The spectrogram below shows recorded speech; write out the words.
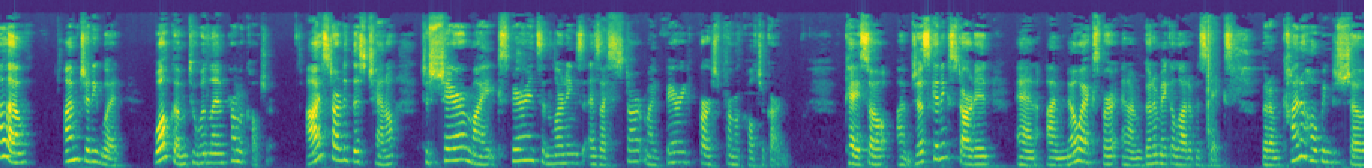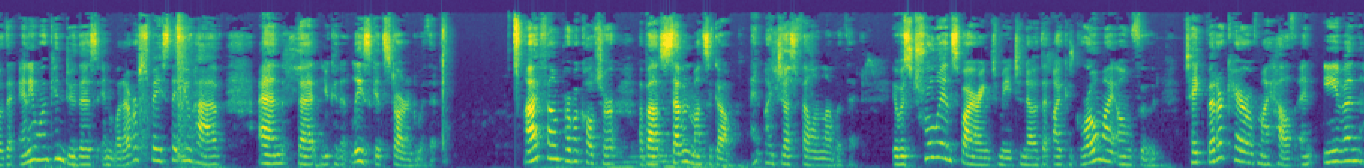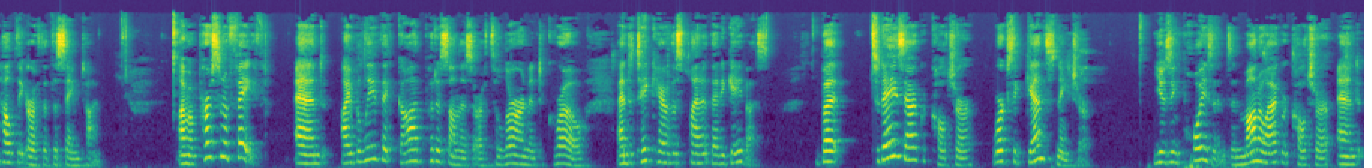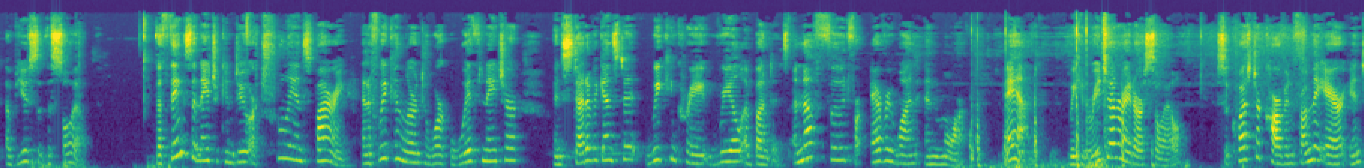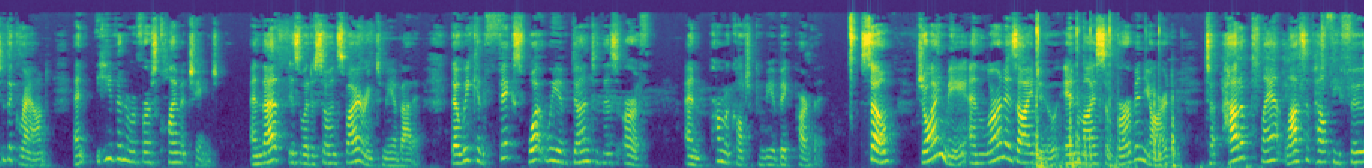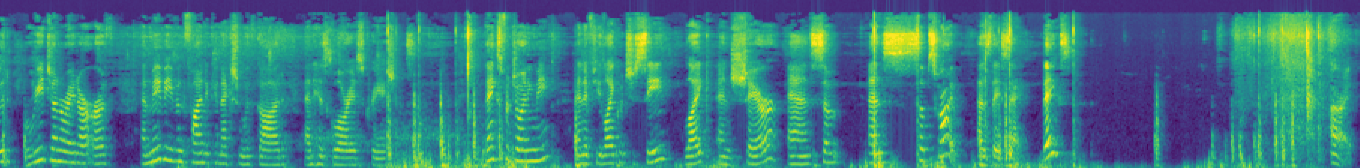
Hello, I'm Jenny Wood. Welcome to Woodland Permaculture. I started this channel to share my experience and learnings as I start my very first permaculture garden. Okay, so I'm just getting started and I'm no expert and I'm going to make a lot of mistakes, but I'm kind of hoping to show that anyone can do this in whatever space that you have and that you can at least get started with it. I found permaculture about seven months ago and I just fell in love with it. It was truly inspiring to me to know that I could grow my own food, take better care of my health, and even help the earth at the same time. I'm a person of faith, and I believe that God put us on this earth to learn and to grow and to take care of this planet that He gave us. But today's agriculture works against nature using poisons and monoagriculture and abuse of the soil. The things that nature can do are truly inspiring. And if we can learn to work with nature instead of against it, we can create real abundance, enough food for everyone and more. And we can regenerate our soil, sequester carbon from the air into the ground, and even reverse climate change. And that is what is so inspiring to me about it that we can fix what we have done to this earth, and permaculture can be a big part of it. So, Join me and learn as I do in my suburban yard to how to plant lots of healthy food, regenerate our earth, and maybe even find a connection with God and His glorious creations. Thanks for joining me. And if you like what you see, like and share and some and subscribe, as they say. Thanks. All right.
